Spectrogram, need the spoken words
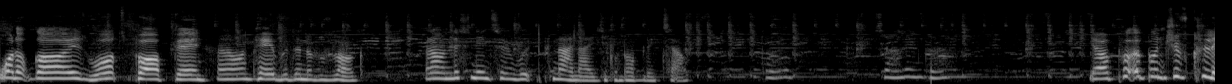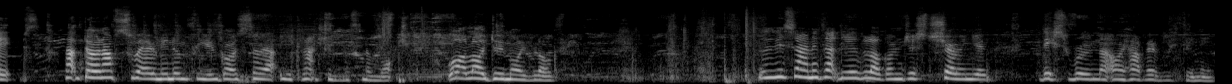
What up guys, what's popping? And I'm here with another vlog. And I'm listening to Whip Nine as you can probably tell. Yeah, I put a bunch of clips that don't have swearing in them for you guys so that you can actually listen and watch while I do my vlog. This ain't exactly a vlog, I'm just showing you this room that I have everything in.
